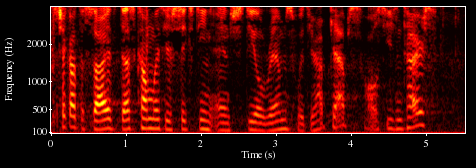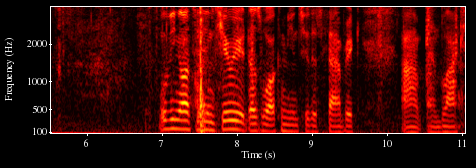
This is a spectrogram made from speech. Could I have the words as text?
Let's check out the sides. It does come with your 16 inch steel rims with your hubcaps, all season tires. Moving on to the interior, it does welcome you into this fabric um, and black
